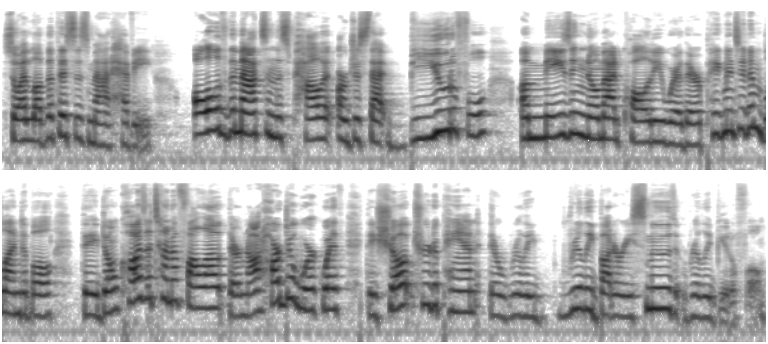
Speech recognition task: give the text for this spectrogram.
So I love that this is matte heavy. All of the mattes in this palette are just that beautiful amazing Nomad quality where they're pigmented and blendable. They don't cause a ton of fallout. They're not hard to work with. They show up true to pan. They're really, really buttery smooth, really beautiful.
